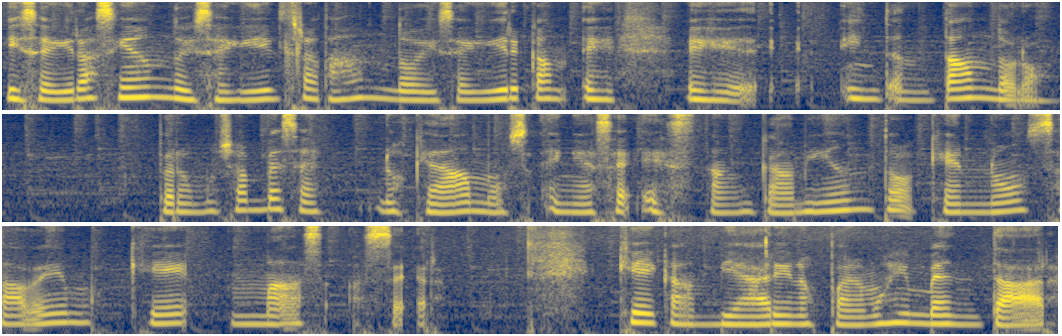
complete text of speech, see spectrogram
y seguir haciendo y seguir tratando y seguir eh, eh, intentándolo. Pero muchas veces nos quedamos en ese estancamiento que no sabemos qué más hacer que cambiar y nos podemos inventar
